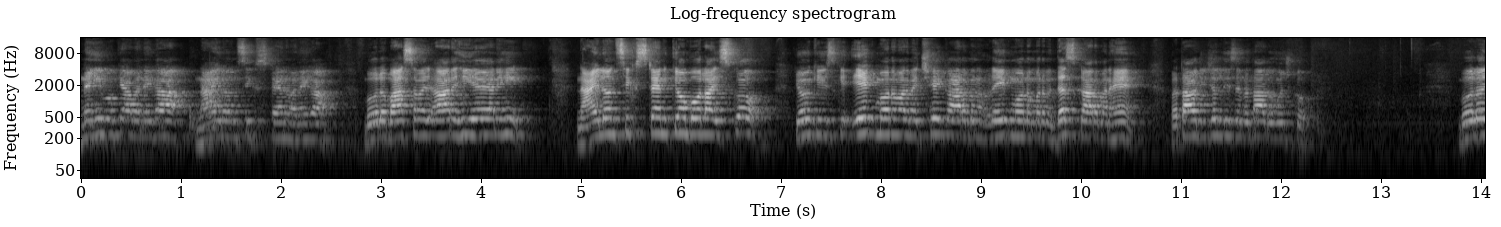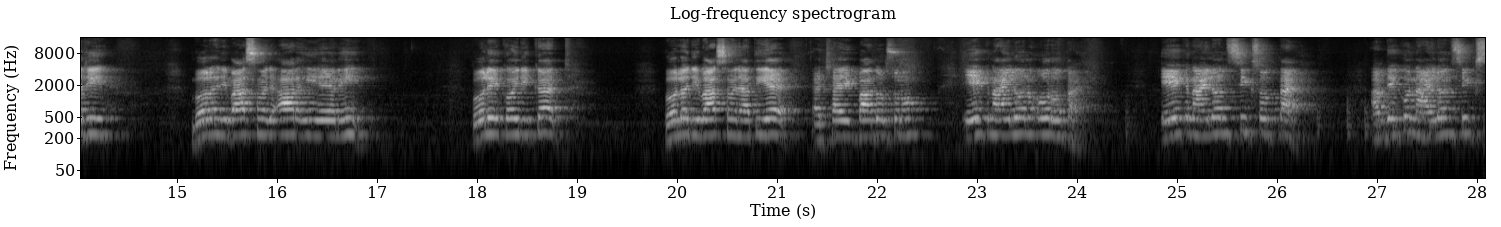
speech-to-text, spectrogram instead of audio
नहीं, वो क्या बनेगा? नाइलॉन सिक्स टेन बनेगा। बोलो, बात समझ आ रही है या नहीं? नाइलॉन सिक्स टेन क्यों बोला इसको? क्योंकि इसके एक मोनोमर में छह कार्बन और एक मोनोमर में दस कार्बन है। बताओ जी, जल्दी से बता दो मुझको। बोलो जी बोलो जी, बात समझ आ रही है या नहीं? बोले, कोई दिक्कत? बोलो जी, बात समझ आती है। अच्छा एक बात और सुनो। एक नाइलॉन और होता है। एक नाइलॉन सिक्स होता है। अब देखो नाइलॉन सिक्स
